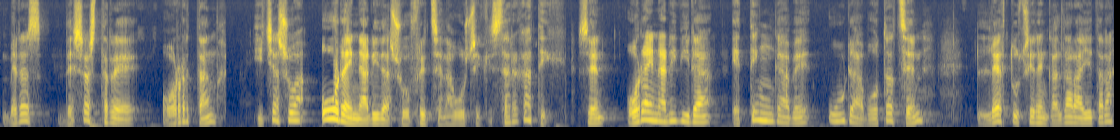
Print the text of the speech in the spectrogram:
Beraz, desastre horretan itsasoa orain ari da sufritzen agusik zergatik. Zen orain ari dira etengabe ura botatzen lertu ziren galdara haietara,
